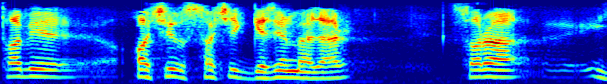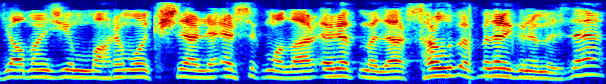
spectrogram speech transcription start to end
Tabi açık saçık gezinmeler, sonra yabancı mahrem olan kişilerle el sıkmalar, el öpmeler, sarılıp öpmeler günümüzde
